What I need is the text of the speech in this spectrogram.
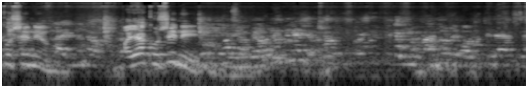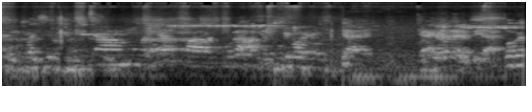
খুশি নি হো? পাইয়া খুশি নি কবে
